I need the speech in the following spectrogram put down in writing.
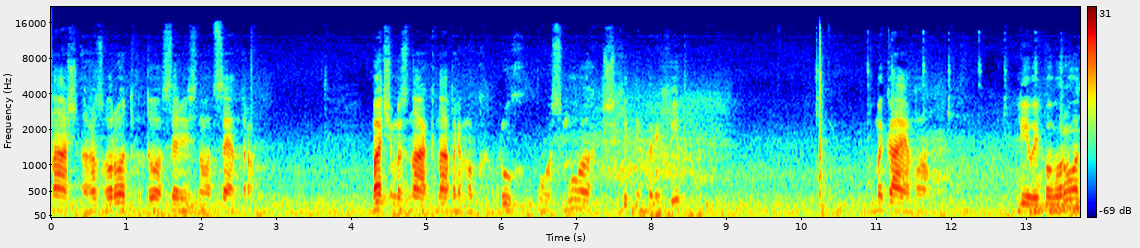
наш розворот до сервісного центру. Бачимо знак напрямок рух по смугах, пішохідний перехід. Вмикаємо лівий поворот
